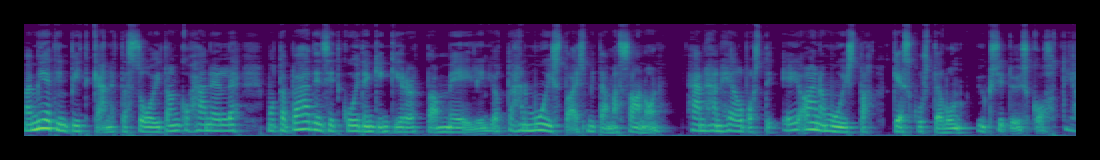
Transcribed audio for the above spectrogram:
Mä mietin pitkään, että soitanko hänelle, mutta päätin sitten kuitenkin kirjoittaa mailin, jotta hän muistaisi, mitä mä sanon. Hän hän helposti ei aina muista keskustelun yksityiskohtia.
